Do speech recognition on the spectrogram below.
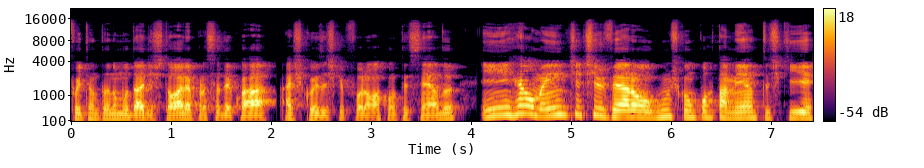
foi tentando mudar de história para se adequar às coisas que foram acontecendo e realmente tiveram alguns comportamentos que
